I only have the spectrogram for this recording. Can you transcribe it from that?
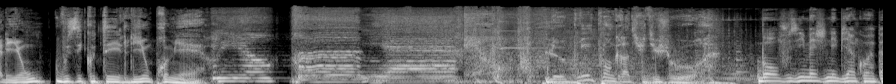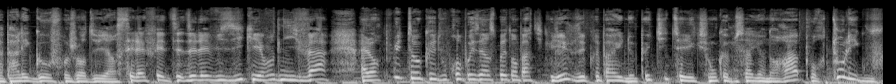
À Lyon, vous écoutez Lyon Première. Le bon plan gratuit du jour. Bon, vous imaginez bien qu'on va pas parler gaufre aujourd'hui. hein. C'est la fête de la musique et on y va. Alors plutôt que de vous proposer un spot en particulier, je vous ai préparé une petite sélection comme ça, il y en aura pour tous les goûts.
